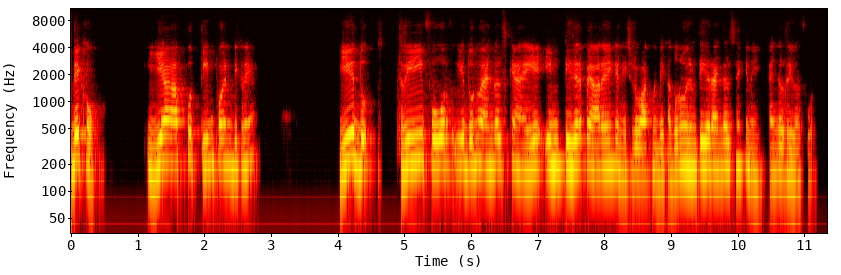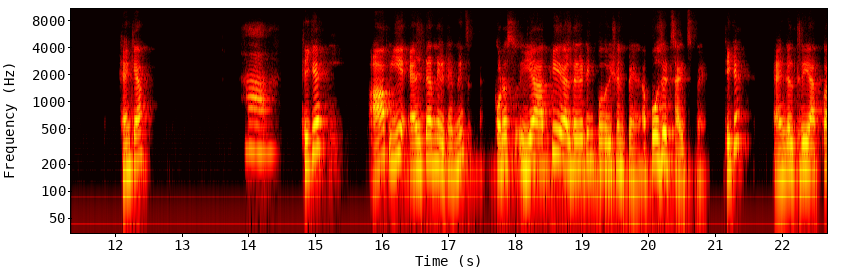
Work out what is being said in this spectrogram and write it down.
देखो ये आपको तीन पॉइंट दिख रहे हैं। ये दो थ्री फोर ये दोनों एंगल्स क्या है? ये इंटीरियर पे आ रहे हैं कि नहीं? शुरुआत में देखा दोनों इंटीरियर एंगल्स हैं कि नहीं? एंगल थ्री और फोर हैं क्या? हाँ। ठीक है? आप ये अल्टरनेट है मींस ये आपकी अल्टरनेटिंग पोजीशन पे है अपोजिट साइड्स पे ठीक है? एंगल थ्री आपका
